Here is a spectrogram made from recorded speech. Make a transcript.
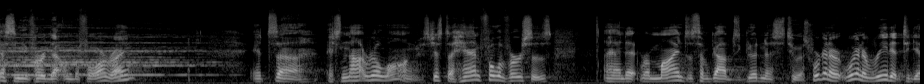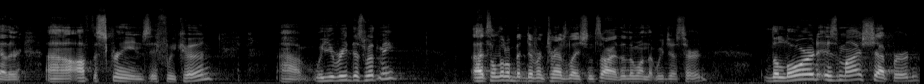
Guessing you've heard that one before, right? It's, uh, it's not real long. It's just a handful of verses, and it reminds us of God's goodness to us. We're going we're gonna read it together uh, off the screens, if we could. Uh, will you read this with me? That's a little bit different translation, sorry, than the one that we just heard. The Lord is my shepherd,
